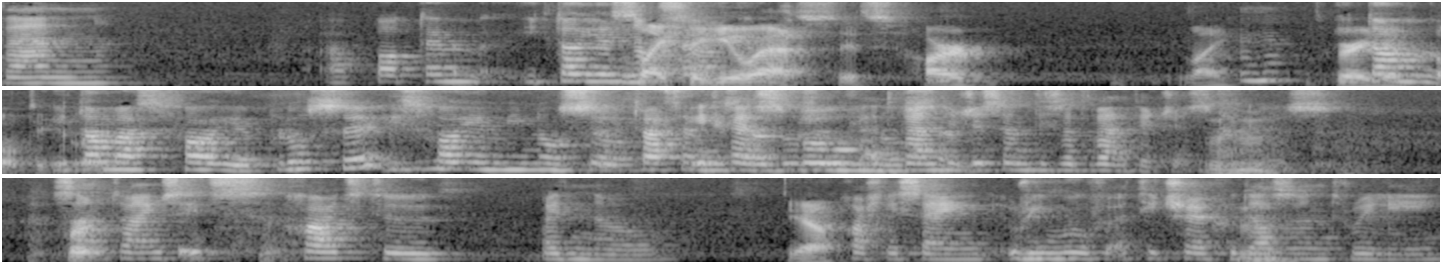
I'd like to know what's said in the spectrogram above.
Then A potem i to jest It's like the U.S. It's hard. Like it's very I to, difficult to I get to rid ma swoje plusy i swoje minusy. Czasem it has to both minusem. advantages and disadvantages. Mhm. Because sometimes it's hard to, I don't know, Yeah. harshly saying, remove a teacher who Mhm. doesn't really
